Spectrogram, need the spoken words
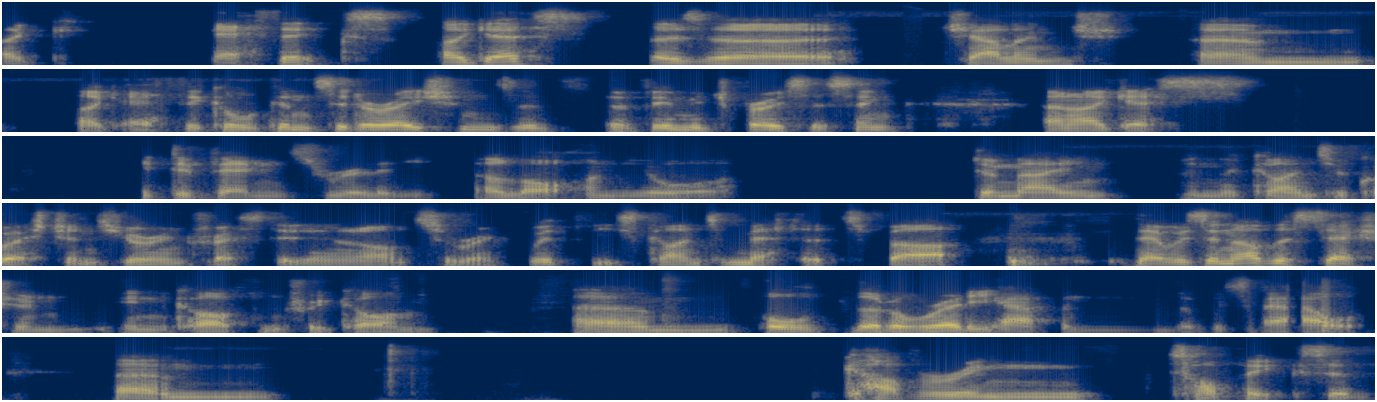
like ethics, I guess, as a challenge, um, like ethical considerations of, of image processing. And I guess it depends really a lot on your domain and the kinds of questions you're interested in answering with these kinds of methods. But there was another session in CarpentryCon um, or that already happened that was about um, covering topics of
